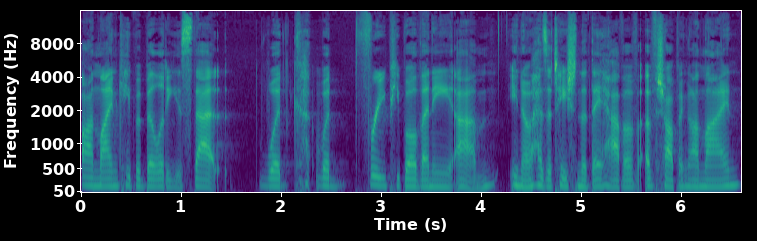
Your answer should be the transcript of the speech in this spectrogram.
online capabilities that would would free people of any um, you know hesitation that they have of, of shopping online?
